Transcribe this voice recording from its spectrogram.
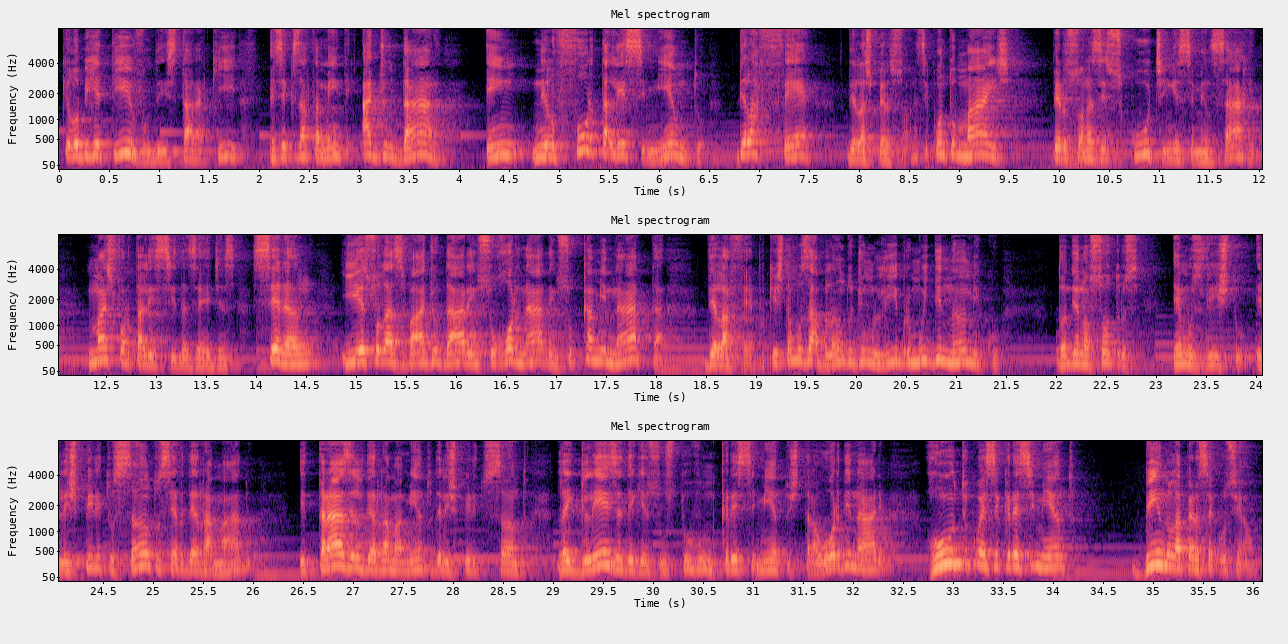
Que o objetivo de estar aqui é exatamente ajudar em no fortalecimento da fé das pessoas. E quanto mais pessoas escutem esse mensagem, mais fortalecidas elas serão e isso las vai ajudar em sua jornada, em sua caminhada de fé, porque estamos falando de um livro muito dinâmico, onde nós outros hemos visto o Espírito Santo ser derramado e traz o derramamento do Espírito Santo. A igreja de Jesus teve um crescimento extraordinário junto com esse crescimento, vindo a persecução,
